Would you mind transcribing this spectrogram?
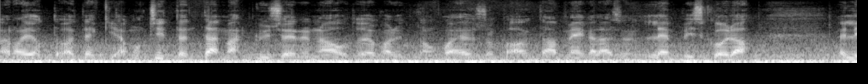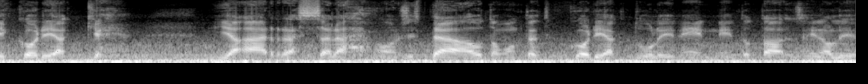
rajoittava tekijä. Mutta sitten tämä kyseinen auto, joka nyt on vaiheessa, joka on tämä meikäläisen lempiskoda, eli Kodiak ja RS on siis tämä auto, mutta Kodiak tuli, niin, niin tota, siinä oli,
